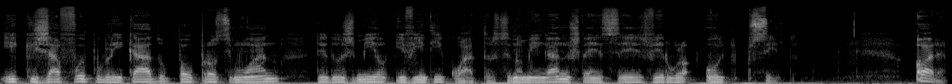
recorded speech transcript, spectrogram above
e que já foi publicado para o próximo ano de 2024. Se não me engano, está em 6,8%. Ora,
